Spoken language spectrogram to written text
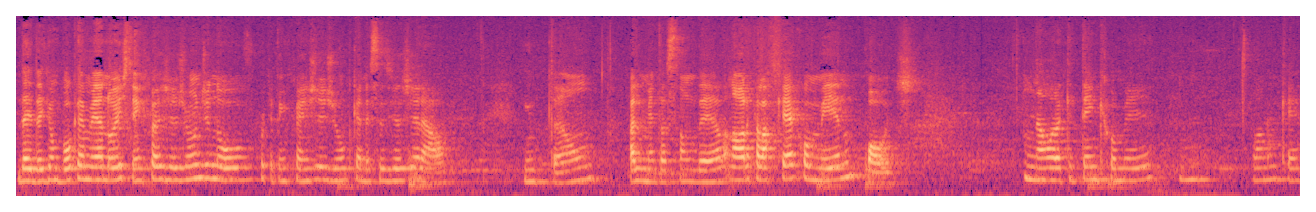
Daí daqui a um pouco é meia-noite, tem que fazer jejum de novo, porque tem que ficar em jejum, porque é anestesia geral. Então, a alimentação dela, na hora que ela quer comer, não pode. Na hora que tem que comer, hum, ela não quer.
